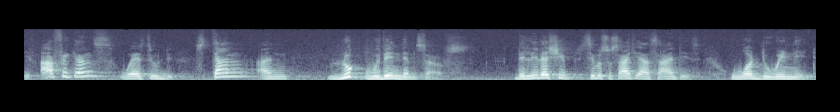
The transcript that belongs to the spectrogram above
If Africans were to stand and look within themselves, the leadership, civil society, and scientists, what do we need?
